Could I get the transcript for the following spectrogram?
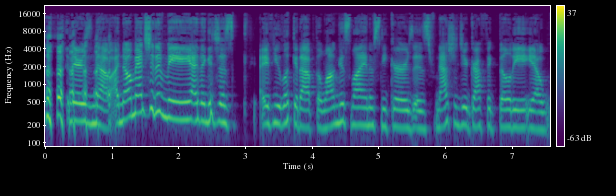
There's no no mention of me. I think it's just if you look it up the longest line of sneakers is national geographic building you know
